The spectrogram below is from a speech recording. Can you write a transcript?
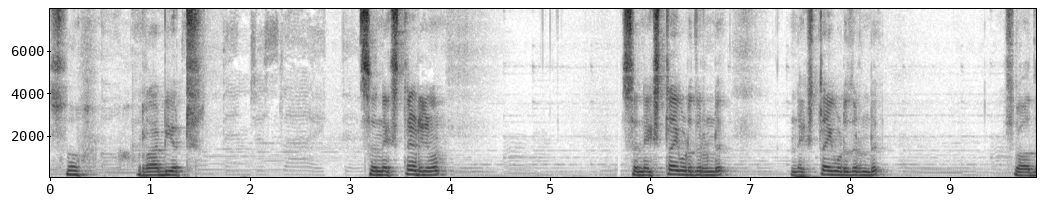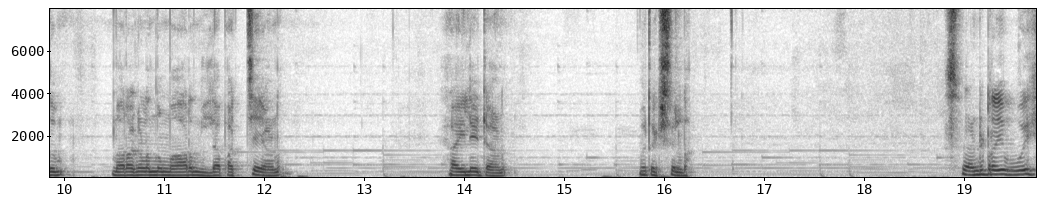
So Rabiot so next try എടുക്കണം. സോ നെക്സ്റ്റ് ട്രൈ കൊടുത്തിട്ടുണ്ട്. നെക്സ്റ്റ് ട്രൈ കൊടുത്തിട്ടുണ്ട്. സോ അതും നിറങ്ങളൊന്നും മാറുന്നില്ല. പച്ചയാണ്. ഹൈലൈറ്റ് ആണ്. ഒരു രക്ഷയില്ല രണ്ട് ട്രൈ പോയി.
